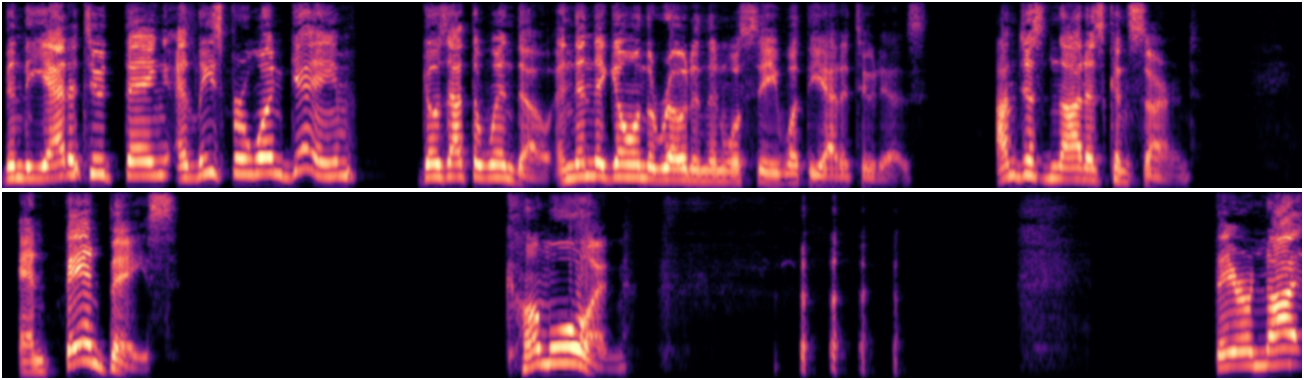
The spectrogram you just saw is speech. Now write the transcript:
then the attitude thing, at least for one game, goes out the window. And then they go on the road, and then we'll see what the attitude is. I'm just not as concerned. And fan base, come on. they are not.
